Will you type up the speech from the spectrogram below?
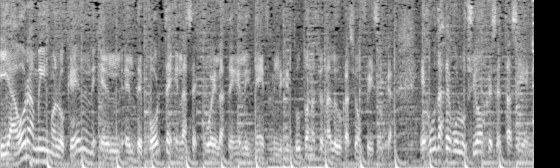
Y ahora mismo en lo que es el, el- el deporte en las escuelas, en el INEF, en el Instituto Nacional de Educación Física, es una revolución que se está haciendo.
